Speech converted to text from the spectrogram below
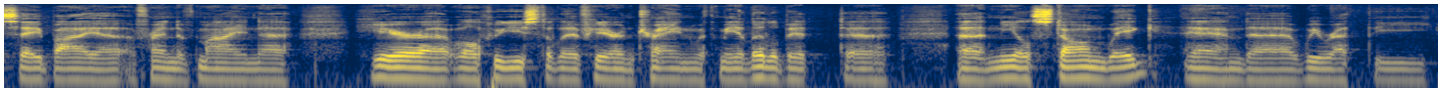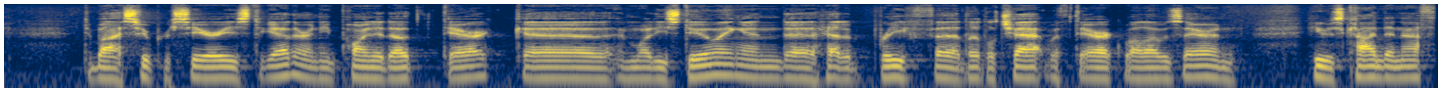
PSA by a, friend of mine uh, here, uh, well, who used to live here and train with me a little bit, Neil Stonewig. And we were at the Dubai Super Series together, and he pointed out Derek and what he's doing, and had a brief little chat with Derek while I was there. And he was kind enough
